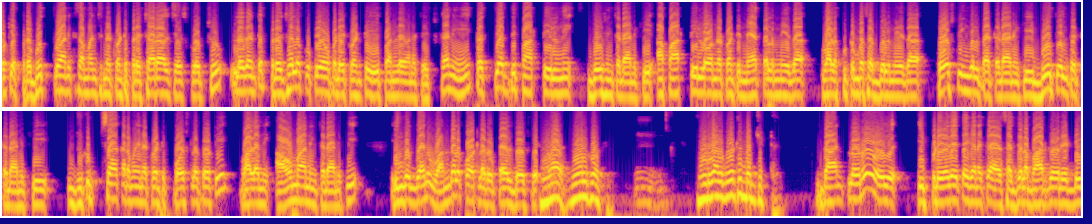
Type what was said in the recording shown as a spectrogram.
ఓకే ప్రభుత్వానికి సంబంధించినటువంటి ప్రచారాలు చేసుకోవచ్చు లేదంటే ప్రజలకు ఉపయోగపడేటువంటి పనులు ఏమైనా చేయొచ్చు. కానీ ప్రత్యర్థి పార్టీల్ని దూషించడానికి ఆ పార్టీలో ఉన్నటువంటి నేతల మీద వాళ్ళ కుటుంబ సభ్యుల మీద పోస్టింగులు పెట్టడానికి బూతులు తిట్టడానికి జుగుప్సాకరమైనటువంటి పోస్టులతోటి వాళ్ళని అవమానించడానికి ఇందుకు గాని వందల కోట్ల రూపాయలు దోచిపెట్టి వేల- వేల కోట్లు. మూడు వేల కోట్ల బడ్జెట్ దాంట్లోనూ ఇప్పుడు ఏదైతే గనక సజ్జల భార్గవ రెడ్డి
